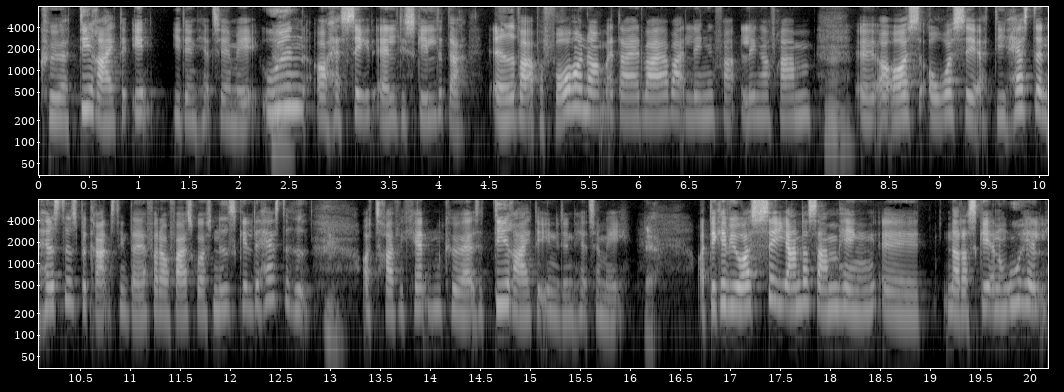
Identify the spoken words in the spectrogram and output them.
kører direkte ind i den her TMA, uden mm. at have set alle de skilte, der advarer på forhånd om, at der er et vejarbejde længere, fra, længere fremme, mm. øh, og også overser de hast, den hastighedsbegrænsning, der er, for der er jo faktisk også nedskilte hastighed, mm. og trafikanten kører altså direkte ind i den her TMA. Ja. Og det kan vi jo også se i andre sammenhænge, øh, når der sker nogle uheld.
